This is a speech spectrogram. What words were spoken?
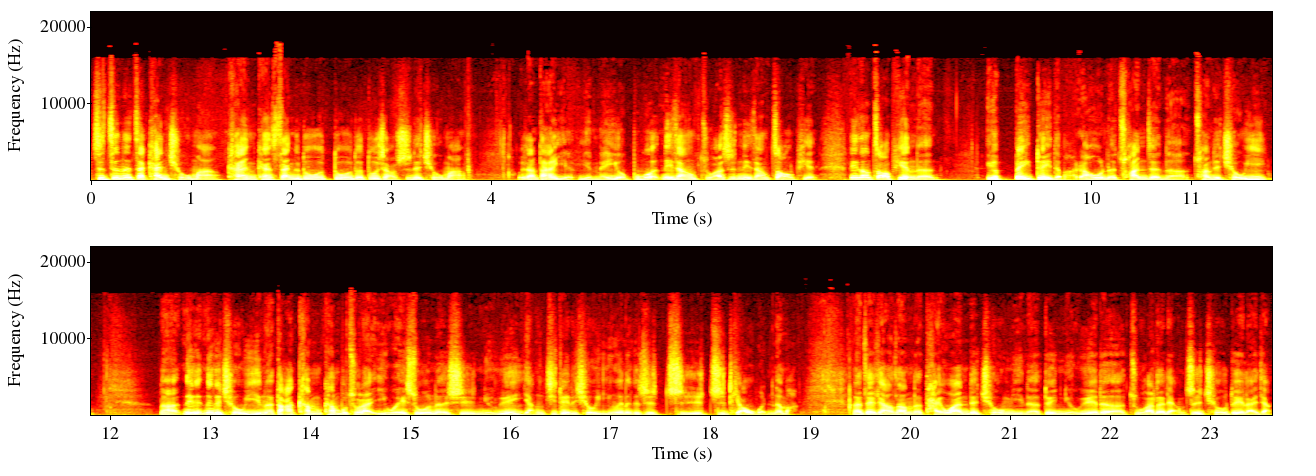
是真的在看球吗？看看三个多多多多小时的球吗？我想大概也也没有，不过那张主要是那张照片，那张照片呢，因为背对的嘛，然后呢穿着呢穿着球衣，那那个那个球衣呢，大家看看不出来，以为说呢是纽约洋基队的球衣，因为那个是直直条纹的嘛。那再加上呢，台湾的球迷呢，对纽约的主要的两支球队来讲，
